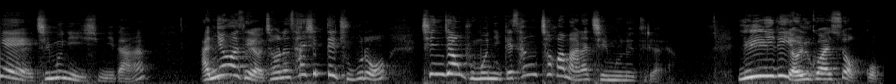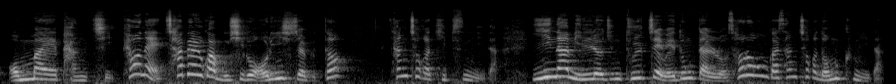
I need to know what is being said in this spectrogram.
남성의 질문이십니다. 안녕하세요. 저는 40대 주부로 친정 부모님께 상처가 많아 질문을 드려요. 일일이 열거할 수 없고 엄마의 방치, 편애, 차별과 무시로 어린 시절부터 상처가 깊습니다. 이남 중 둘째 외동딸로 서러움과 상처가 너무 큽니다.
